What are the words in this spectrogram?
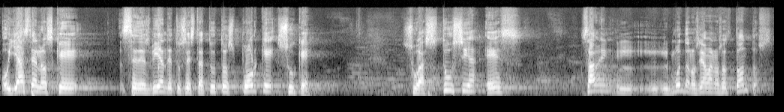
hollaste a los que se desvían de tus estatutos porque su qué? Su astucia es, ¿saben? El mundo nos llama a nosotros tontos,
